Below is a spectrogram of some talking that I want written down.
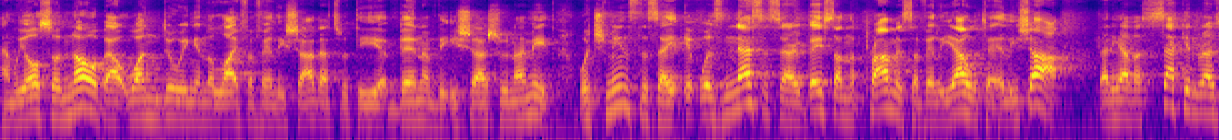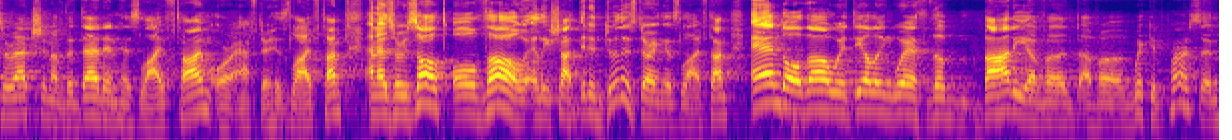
and we also know about one doing in the life of Elisha. That's with the bin of the Isha Shunamit, which means to say it was necessary, based on the promise of Eliyahu to Elisha, that he have a second resurrection of the dead in his lifetime or after his lifetime. And as a result, although Elisha didn't do this during his lifetime, and although we're dealing with the body of a, of a wicked person,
